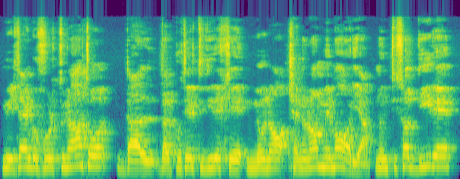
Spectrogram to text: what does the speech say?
mi ritengo fortunato dal, dal poterti dire che non ho, cioè non ho memoria, non ti so dire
